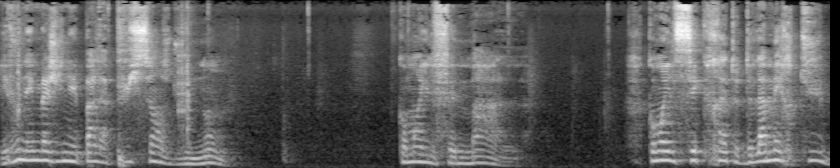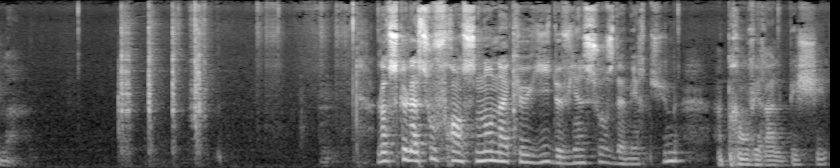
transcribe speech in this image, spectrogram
Et vous n'imaginez pas la puissance du non. Comment il fait mal. Comment il sécrète de l'amertume. Lorsque la souffrance non accueillie devient source d'amertume, après on verra le péché,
